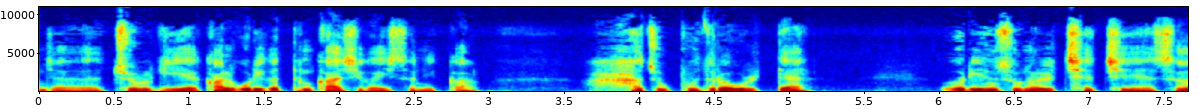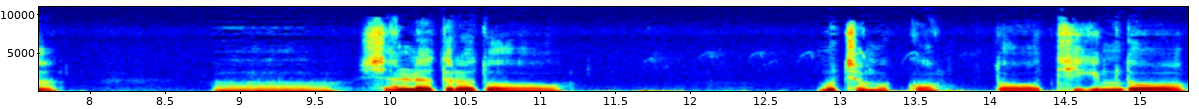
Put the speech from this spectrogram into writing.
이제 줄기에 갈고리 같은 가시가 있으니까 아주 부드러울 때 어린 순을 채취해서 어, 샐러드로도 무쳐 먹고 또 튀김도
